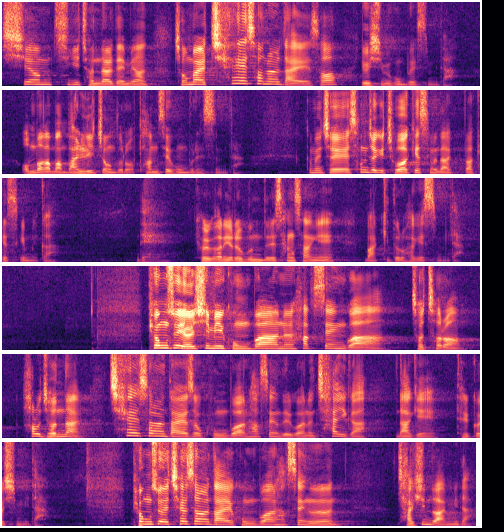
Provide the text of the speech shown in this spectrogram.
시험 치기 전날 되면 정말 최선을 다해서 열심히 공부했습니다. 엄마가 막 말릴 정도로 밤새 공부를 했습니다. 그러면 저의 성적이 좋았겠으면 나빴겠습니까? 네, 결과는 여러분들의 상상에 맡기도록 하겠습니다. 평소에 열심히 공부하는 학생과 저처럼 하루 전날 최선을 다해서 공부한 학생들과는 차이가 나게 될 것입니다. 평소에 최선을 다해 공부한 학생은 자신도 압니다.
